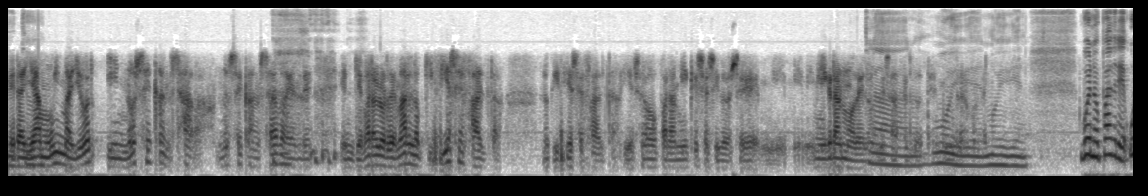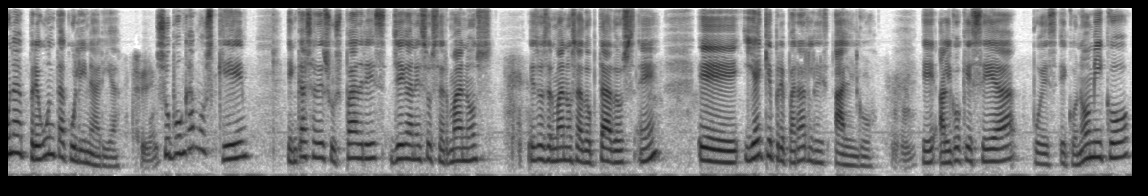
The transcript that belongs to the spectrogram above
Era ya muy mayor y no se cansaba, no se cansaba en, en, llevar a los demás lo que hiciese falta lo que hiciese falta. Y eso para mí que ese ha sido ese, mi, mi, gran modelo de sacerdote. Muy bien, muy bien. Bueno, padre, una pregunta culinaria. Sí. Supongamos que en casa de sus padres llegan esos hermanos, esos hermanos adoptados, ¿eh? Eh, y hay que prepararles algo. Eh, algo que sea, pues, económico,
